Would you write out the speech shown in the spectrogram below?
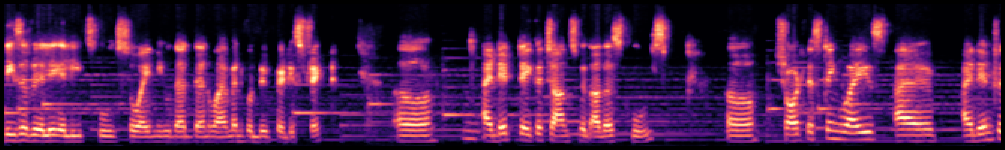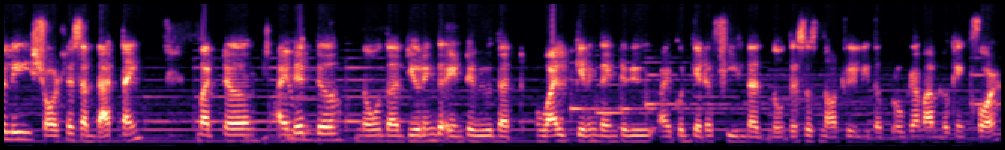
These are really elite schools, so I knew that the environment would be pretty strict. Uh, mm. I did take a chance with other schools. Uh, shortlisting wise, I I didn't really shortlist at that time but uh, i did uh, know that during the interview that while giving the interview i could get a feel that no this is not really the program i'm looking for.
